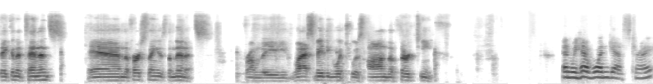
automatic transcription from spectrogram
taking attendance, and the first thing is the minutes from the last meeting, which was on the 13th. and we have one guest, right?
